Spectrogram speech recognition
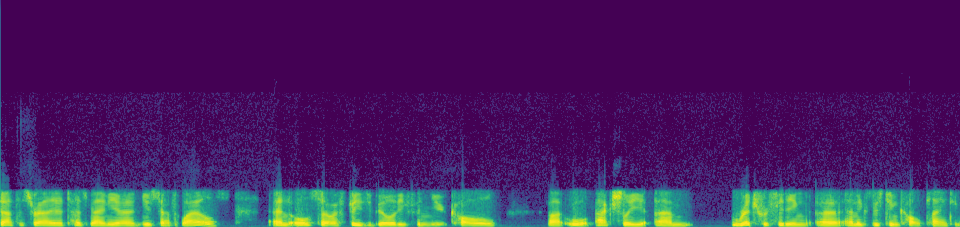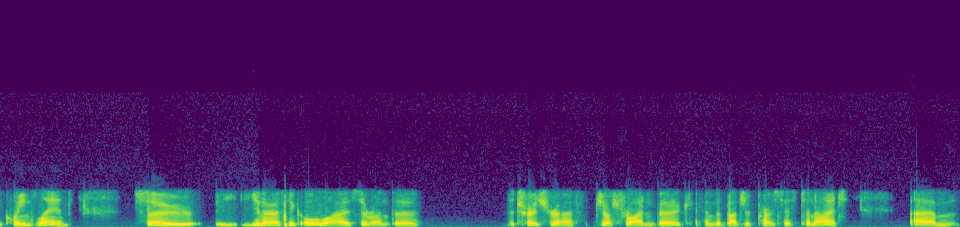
South Australia, Tasmania, New South Wales, and also a feasibility for new coal, uh, or actually um, retrofitting uh, an existing coal plant in Queensland. So, you know, I think all eyes are on the the Treasurer, Josh Frydenberg, and the budget process tonight. Um,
